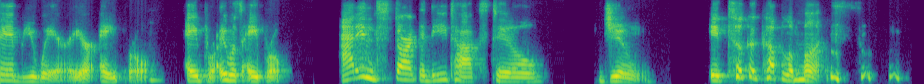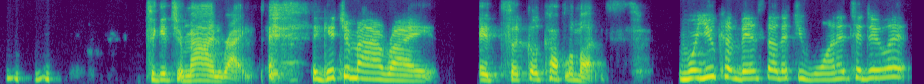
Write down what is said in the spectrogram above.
February or April. April. It was April. I didn't start the detox till June. It took a couple of months to get your mind right. to get your mind right. It took a couple of months. Were you convinced though that you wanted to do it?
